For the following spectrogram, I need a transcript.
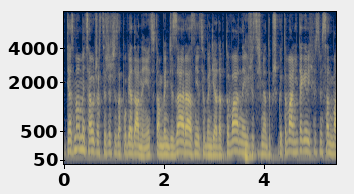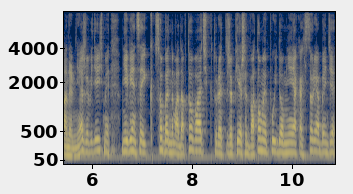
I teraz mamy cały czas te rzeczy zapowiadane, nie? Co tam będzie zaraz, nie? Co będzie adaptowane, już jesteśmy na to przygotowani, tak jak byliśmy z tym Sandmanem, nie? Że wiedzieliśmy mniej więcej, co będą adaptować, które, że pierwsze dwa tomy pójdą, nie? Jaka historia będzie.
